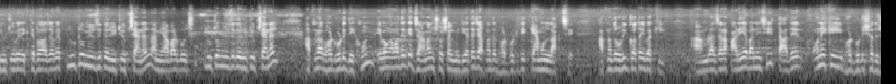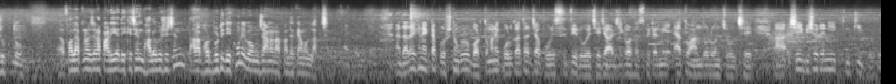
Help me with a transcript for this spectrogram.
ইউটিউবে দেখতে পাওয়া যাবে প্লুটো মিউজিকের ইউটিউব চ্যানেল। আমি আবার বলছি প্লুটো মিউজিকের ইউটিউব চ্যানেল আপনারা ভটভটি দেখুন এবং আমাদেরকে জানান সোশ্যাল মিডিয়াতে যে আপনাদের ভটভটিটি কেমন লাগছে আপনাদের অভিজ্ঞতাই বা কী। আমরা যারা পাড়িয়া বানিয়েছি তাদের অনেকেই ভটভটির সাথে যুক্ত। ফলে আপনারা যারা পাড়িয়া দেখেছেন ভালোবেসেছেন তারা ভটভটি দেখুন এবং জানান আপনাদের কেমন লাগছে। দাদা, এখানে একটা প্রশ্ন করব। বর্তমানে কলকাতার যা পরিস্থিতি রয়েছে, যে আরজিকর হসপিটাল নিয়ে এত আন্দোলন চলছে সেই বিষয়টা নিয়ে কী বলবে?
